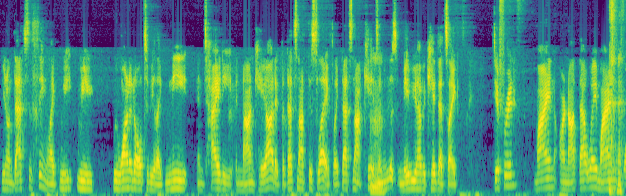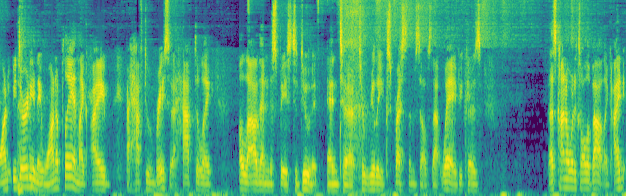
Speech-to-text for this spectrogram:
you know that's the thing like we we we want it all to be like neat and tidy and non-chaotic but that's not this life like that's not kids mm-hmm. i mean listen maybe you have a kid that's like different mine are not that way. Mine want to be dirty and they want to play and like i i have to embrace it. I have to like allow them the space to do it and to to really express themselves that way because that's kind of what it's all about. Like i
